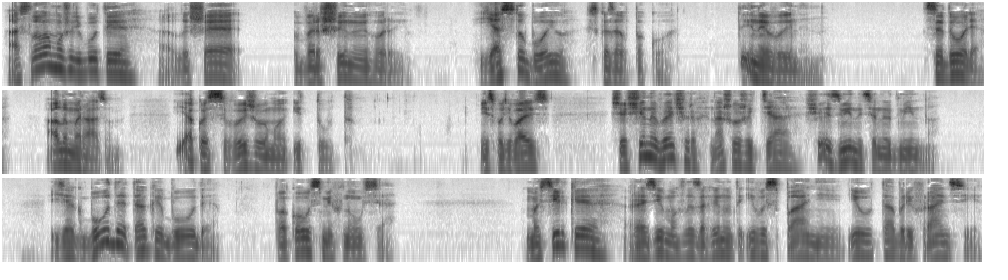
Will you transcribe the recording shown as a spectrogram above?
А слова можуть бути лише вершиною гори. Я з тобою, сказав Пако, ти не винен. Це доля, але ми разом якось виживемо і тут. І сподіваюсь, що ще не вечір нашого життя щось зміниться неодмінно. Як буде, так і буде, Пако усміхнувся. Ми стільки разів могли загинути і в Іспанії, і у таборі Франції.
